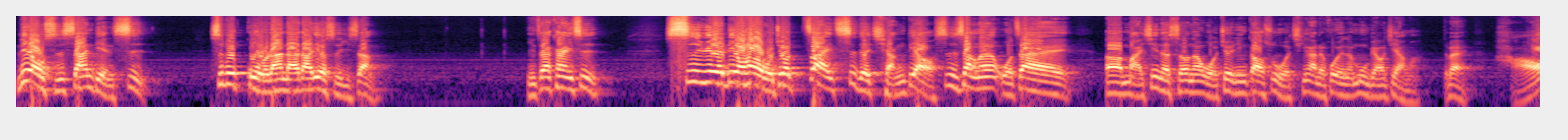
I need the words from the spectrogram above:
六十三点四，是不是果然来到六十以上？你再看一次，四月六号我就再次的强调，事实上呢，我在呃买进的时候呢，我就已经告诉我亲爱的会员的目标价嘛，对不对？好，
